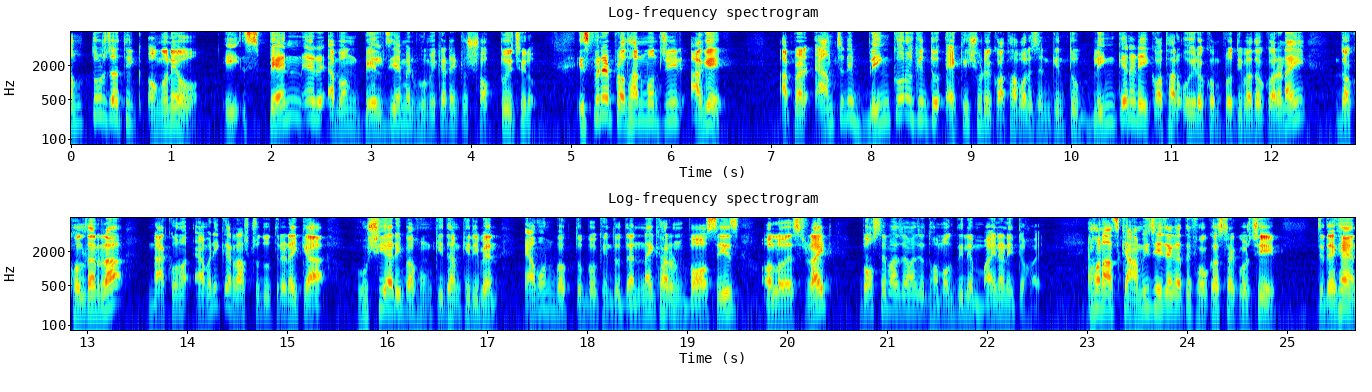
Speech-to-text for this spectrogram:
আন্তর্জাতিক অঙ্গনেও এই স্পেনের এবং বেলজিয়ামের ভূমিকাটা একটু শক্তই ছিল। স্পেনের প্রধানমন্ত্রীর আগে আপনার অ্যান্টনি ব্লিঙ্কনও কিন্তু একই সুরে কথা বলেছেন, কিন্তু ব্লিঙ্কেনের এই কথার ওই রকম প্রতিবাদও করে নাই। দখলদাররা না কোনো আমেরিকার রাষ্ট্রদূতের ডাইকা হুঁশিয়ারি বা হুমকি ধামকি দিবেন এমন বক্তব্য কিন্তু দেন নাই, কারণ বস ইজ অলওয়েজ রাইট। বসে মাঝে মাঝে ধমক দিলে মাইনা নিতে হয়। এখন আজকে আমি যে জায়গাতে ফোকাসটা করছি, যে দেখেন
